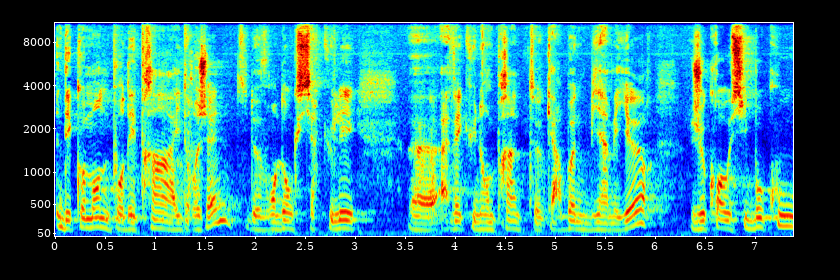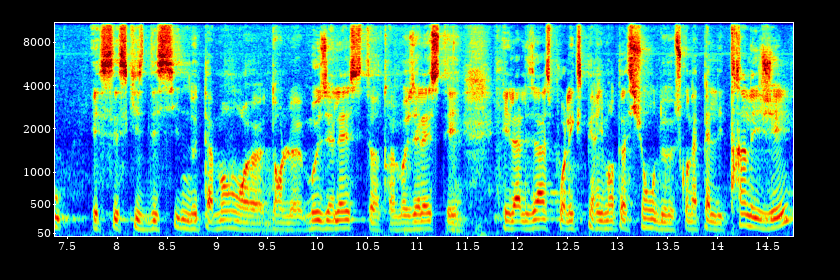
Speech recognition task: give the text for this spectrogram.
des commandes pour des trains à hydrogène qui devront donc circuler euh, avec une empreinte carbone bien meilleure. Je crois aussi beaucoup, et c'est ce qui se dessine notamment euh, dans le Moselle-Est, entre le Moselle-Est et, et l'Alsace, pour l'expérimentation de ce qu'on appelle les trains légers,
